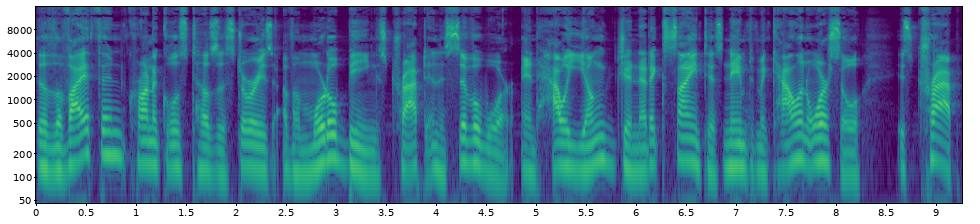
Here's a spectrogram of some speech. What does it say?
The Leviathan Chronicles tells the stories of immortal beings trapped in a civil war and how a young genetic scientist named Macallan Orsel is trapped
